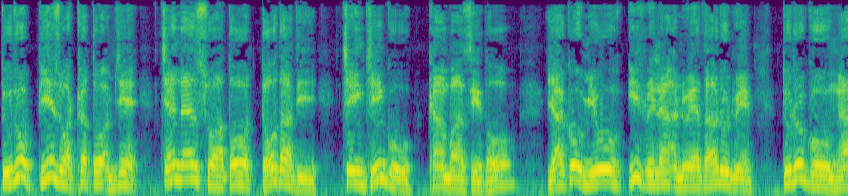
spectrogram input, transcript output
သူတို့ပြင်းစွာထွက်သော အမျက် ကြမ်းတမ်းစွာသော ဒေါသသည်ချိန်ချင်းကို ခံပါစေသော ယာကုပ်မျိုး ဣသရေလအနွယ်သားတို့တွင် သူတို့ကို ငါ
